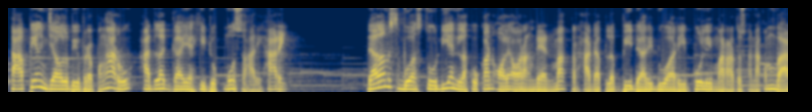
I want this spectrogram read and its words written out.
tapi yang jauh lebih berpengaruh adalah gaya hidupmu sehari-hari. Dalam sebuah studi yang dilakukan oleh orang Denmark terhadap lebih dari 2.500 anak kembar,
